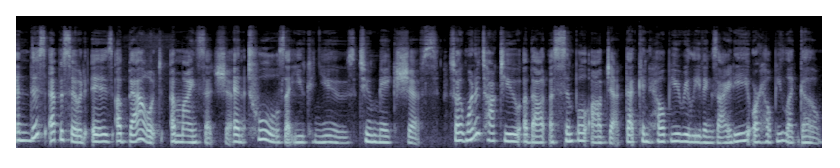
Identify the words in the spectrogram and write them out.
And this episode is about a mindset shift and tools that you can use to make shifts. So I want to talk to you about a simple object that can help you relieve anxiety or help you let go.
